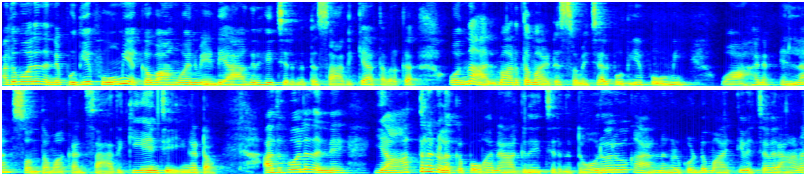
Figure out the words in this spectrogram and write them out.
അതുപോലെ തന്നെ പുതിയ ഭൂമിയൊക്കെ വാങ്ങുവാൻ വേണ്ടി ആഗ്രഹിച്ചിരുന്നിട്ട് സാധിക്കാത്തവർക്ക് ഒന്ന് ആത്മാർത്ഥമായിട്ട് ശ്രമിച്ചാൽ പുതിയ ഭൂമി വാഹനം എല്ലാം സ്വന്തമാക്കാൻ സാധിക്കുകയും ചെയ്യും കേട്ടോ. അതുപോലെ തന്നെ യാത്രകളൊക്കെ പോകാൻ ആഗ്രഹിച്ചിരുന്നിട്ട് ഓരോരോ കാരണങ്ങൾ കൊണ്ട് മാറ്റിവെച്ചവരാണ്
